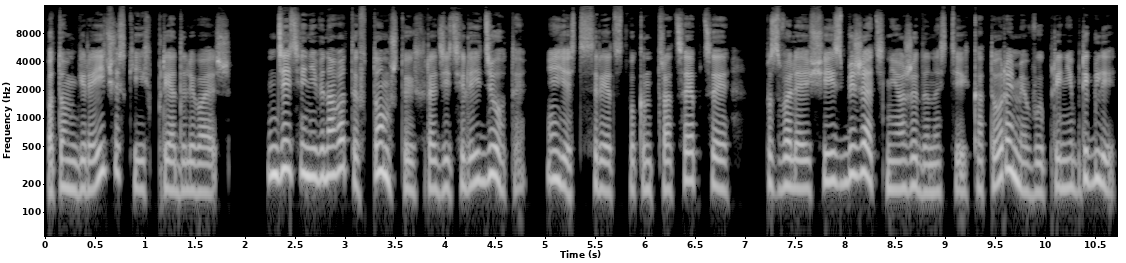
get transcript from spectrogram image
потом героически их преодолеваешь. Дети не виноваты в том, что их родители идиоты. Есть средства контрацепции, позволяющие избежать неожиданностей, которыми вы пренебрегли.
